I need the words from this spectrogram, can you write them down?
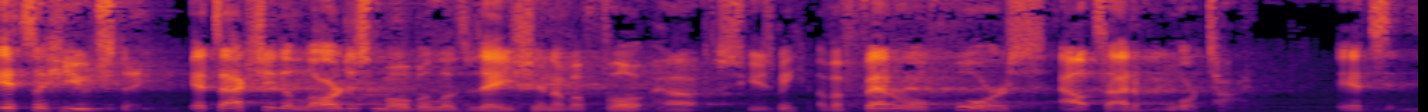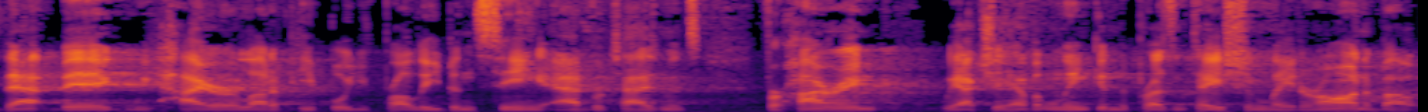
it's a huge thing. It's actually the largest mobilization of a, fo- uh, excuse me, of a federal force outside of wartime. It's that big. We hire a lot of people. You've probably been seeing advertisements for hiring. We actually have a link in the presentation later on about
